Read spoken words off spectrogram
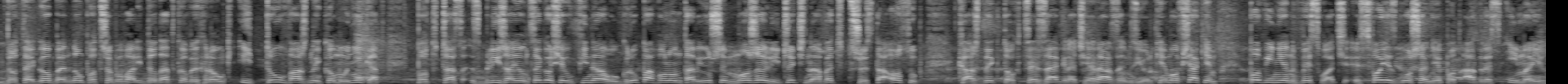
Do tego będą potrzebowali dodatkowych rąk. I tu ważny komunikat. Podczas zbliżającego się finału grupa wolontariuszy może liczyć nawet 300 osób. Każdy, kto chce zagrać razem z Jurkiem Owsiakiem, powinien wysłać swoje zgłoszenie pod adres e-mail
